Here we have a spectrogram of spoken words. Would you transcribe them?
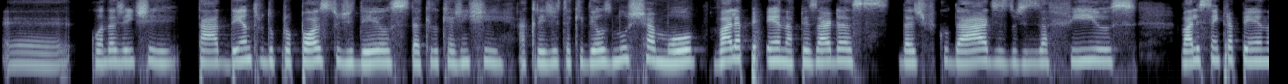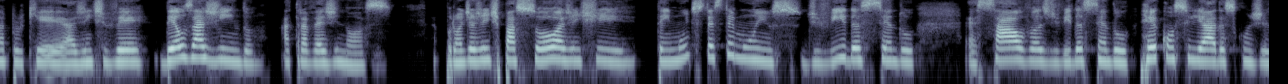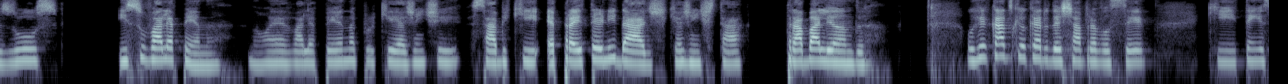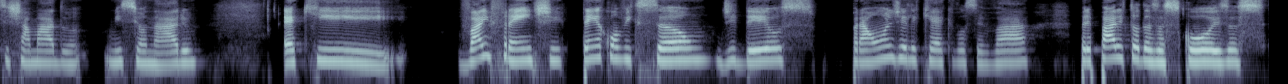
É, quando a gente está dentro do propósito de Deus, daquilo que a gente acredita que Deus nos chamou, vale a pena, apesar das, das dificuldades, dos desafios, vale sempre a pena, porque a gente vê Deus agindo através de nós. Por onde a gente passou, a gente tem muitos testemunhos de vidas sendo é, salvas, de vidas sendo reconciliadas com Jesus. Isso vale a pena não é? Vale a pena porque a gente sabe que é para a eternidade que a gente está trabalhando. O recado que eu quero deixar para você que tem esse chamado missionário é que vá em frente, tenha convicção de Deus para onde Ele quer que você vá, prepare todas as coisas,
